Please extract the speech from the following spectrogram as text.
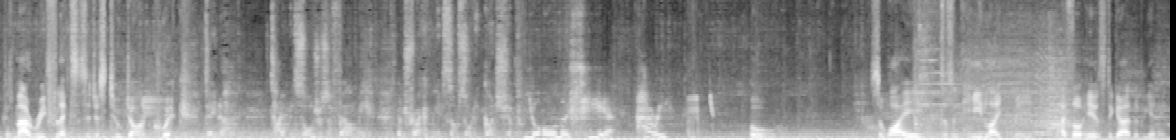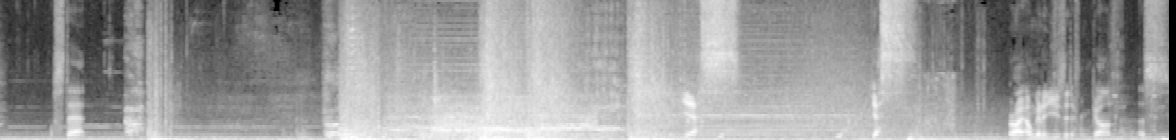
Because my reflexes are just too darn quick. Daina, Tiedemann soldiers have found me. They're tracking me in some sort of gunship. You're almost here. Hurry. Oh. So why doesn't he like me? I thought he was the guy at the beginning. What's that? Yes. Yes. Right, I'm gonna use a different gun. Let's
